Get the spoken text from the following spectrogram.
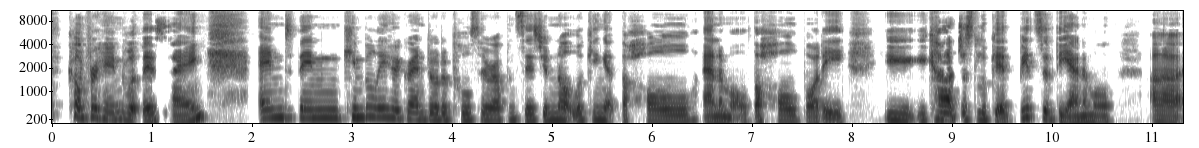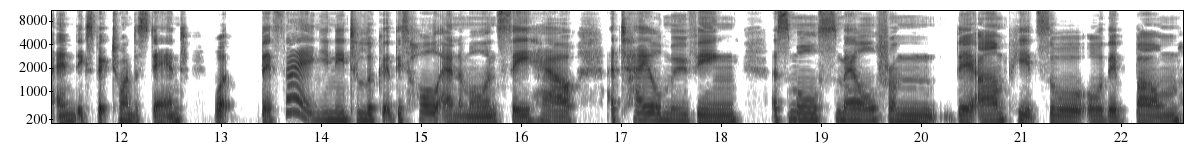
comprehend what they're saying? And then Kimberly, her granddaughter, pulls her up and says, "You're not looking at the whole animal, the whole body. You you can't just look at bits of the animal." Uh, and expect to understand what they're saying you need to look at this whole animal and see how a tail moving, a small smell from their armpits or or their bum,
